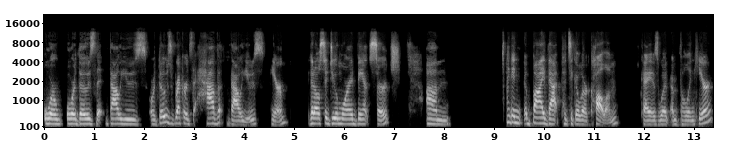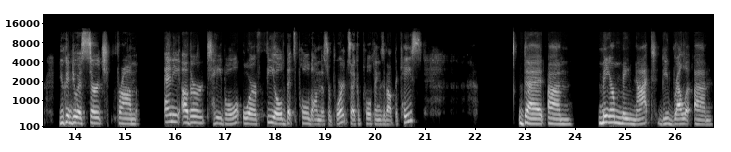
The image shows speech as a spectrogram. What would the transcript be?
or or those that values or those records that have values here. You could also do a more advanced search um, i can buy that particular column okay is what i'm pulling here. You can do a search from any other table or field that's pulled on this report. So i could pull things about the case that um, may or may not be rel- um,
